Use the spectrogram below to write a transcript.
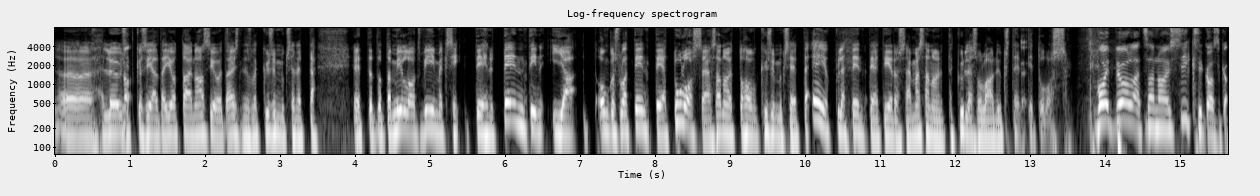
Öö, löysitkö no. sieltä jotain asioita? Esitin sulle kysymyksen, että, että tota, milloin olet viimeksi tehnyt tentin ja onko sulla tenttejä tulossa? Ja sanoit tuohon kysymykseen, että ei ole kyllä tenttejä tiedossa. Ja mä sanoin, että kyllä sulla on yksi tentti tulossa. Voipi olla, että sanoin siksi, koska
